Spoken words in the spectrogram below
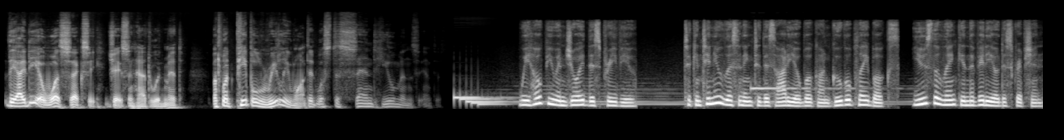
The idea was sexy, Jason had to admit, but what people really wanted was to send humans. We hope you enjoyed this preview. To continue listening to this audiobook on Google Play Books, use the link in the video description.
